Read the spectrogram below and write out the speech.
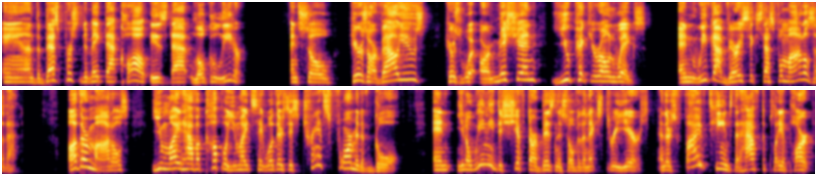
And the best person to make that call is that local leader. And so here's our values Here's what our mission. You pick your own wigs. And we've got very successful models of that. Other models, you might have a couple. You might say, well, there's this transformative goal. And you know, we need to shift our business over the next 3 years. And there's five teams that have to play a part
